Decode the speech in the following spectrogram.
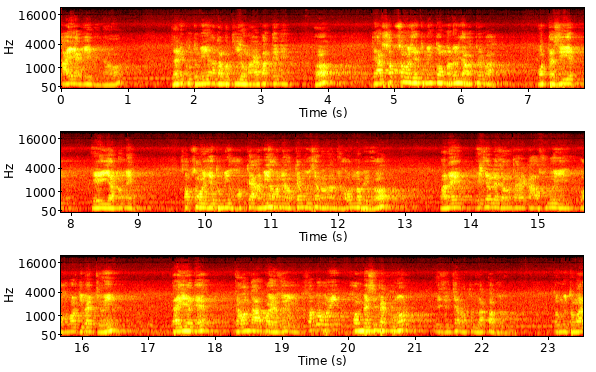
হাই আগিয়ে নি না? জানি তুমি আদামত ইয়ং আগা বাদ দেনি হ? আর সব সময় যে তুমি কম মানুষ যাওয়া পেবা মত্তাজি এই ইয়ানো নেই সব সময় যে তুমি হকে আমি হনে, হকে মরিছে না আমি হর নবী, হ? মানে এই যে যেমন তার কা আসুই খবর দিবার জই তাই ইয়াতে যেমন তার কয়ে জই সর্বোপরি কম বেশি ব্যাকুণর এই জিনিসটা নতুন লাভ পাবো তো আমি তোমার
